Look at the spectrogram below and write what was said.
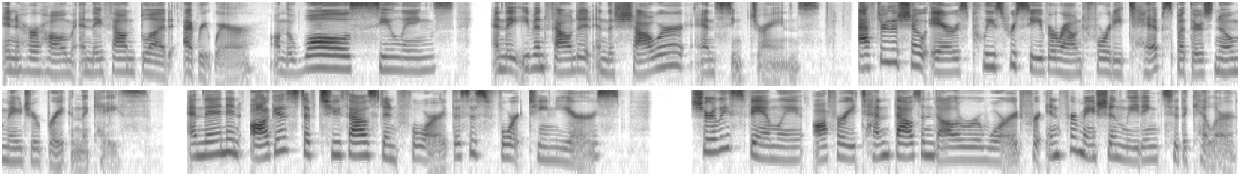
in her home and they found blood everywhere on the walls, ceilings, and they even found it in the shower and sink drains. After the show airs, police receive around 40 tips, but there's no major break in the case. And then in August of 2004, this is 14 years, Shirley's family offer a $10,000 reward for information leading to the killer.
